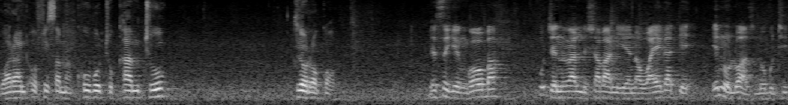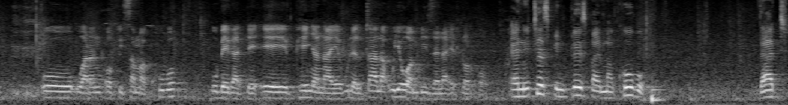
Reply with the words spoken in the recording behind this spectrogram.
Warrant Officer Makhubo to come to Chlorocop. bese ke ngoba ugeneral Lishabani yena wayekade enolwazi lokuthi uwarrant officer Makhubo ubekade ephenya naye kuleli cala uye wambizela eFlorco And it has been placed by Makubo that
